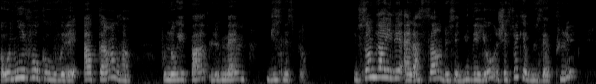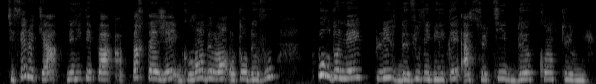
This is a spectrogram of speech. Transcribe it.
au niveau que vous voulez atteindre, vous n'aurez pas le même business plan. Nous sommes arrivés à la fin de cette vidéo. J'espère qu'elle vous a plu. Si c'est le cas, n'hésitez pas à partager grandement autour de vous pour donner plus de visibilité à ce type de contenu.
